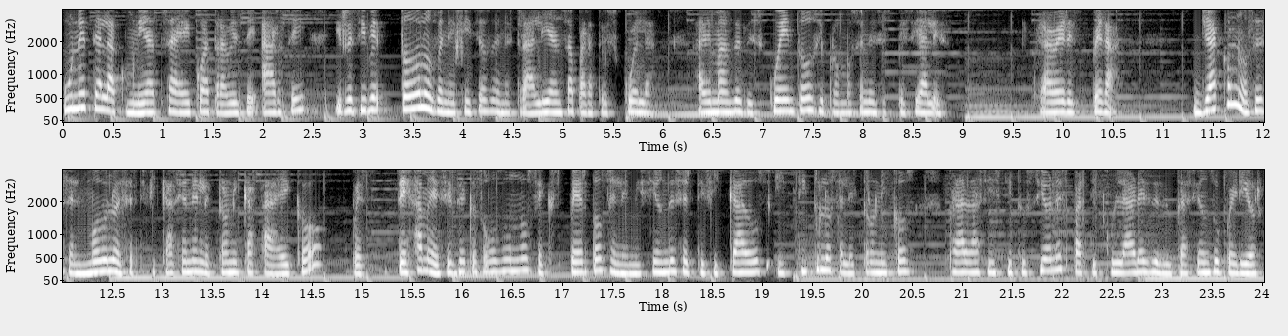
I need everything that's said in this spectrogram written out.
Únete a la comunidad SAECO a través de ARCE y recibe todos los beneficios de nuestra alianza para tu escuela además de descuentos y promociones especiales. Pero a ver, espera, ¿ya conoces el módulo de certificación electrónica SAECO? Pues déjame decirte que somos unos expertos en la emisión de certificados y títulos electrónicos para las instituciones particulares de educación superior,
